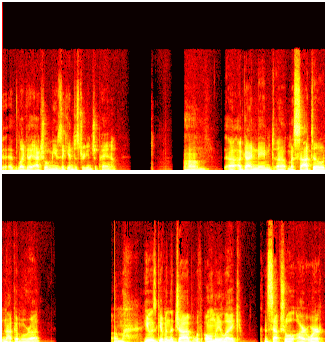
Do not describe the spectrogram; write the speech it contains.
uh, like the actual music industry in Japan um a, a guy named uh, Masato Nakamura. Um he was given the job with only like conceptual artwork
